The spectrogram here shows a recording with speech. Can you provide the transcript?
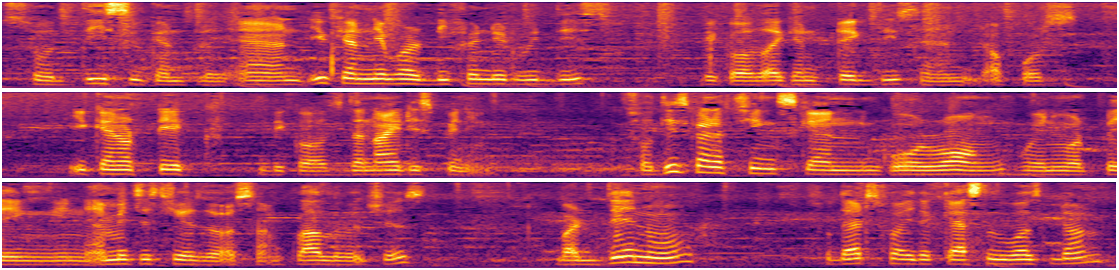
So this you can play. And you can never defend it with this because I can take this and of course you cannot take because the knight is spinning. So these kind of things can go wrong when you are playing in amateur chess or some club level chess but they know. So that's why the castle was done.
